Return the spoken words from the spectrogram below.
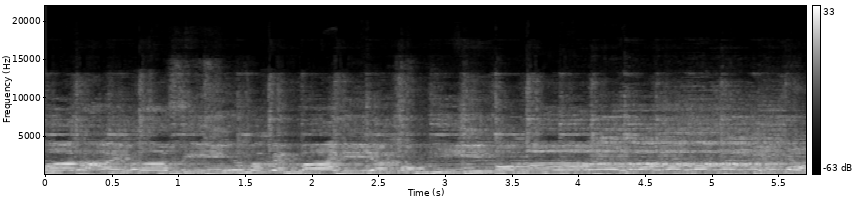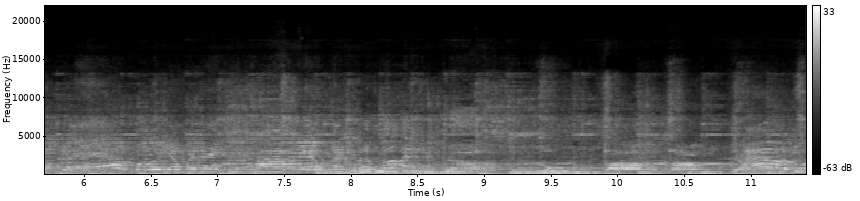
มาได้มาเสิมาเป็นมาเดียของพี่ก็มาจบแล้วมือร์ยังไม่ได้ทิศทางเดียวกันเลยยาคุณลุงตามตามยาดู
